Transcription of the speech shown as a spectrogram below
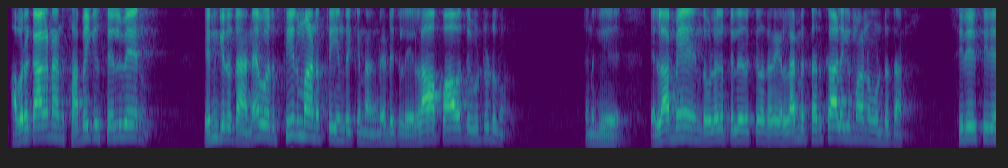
அவருக்காக நான் சபைக்கு செல்வேன் என்கிறதான ஒரு தீர்மானத்தை இன்றைக்கு நாங்கள் எடுக்கல. எல்லா பாவத்தை விட்டுடுங்க. எனக்கு எல்லாமே இந்த உலகத்தில் இருக்கிறதான எல்லாமே தற்காலிகமான ஒன்று தான் சிறிய சிறிய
